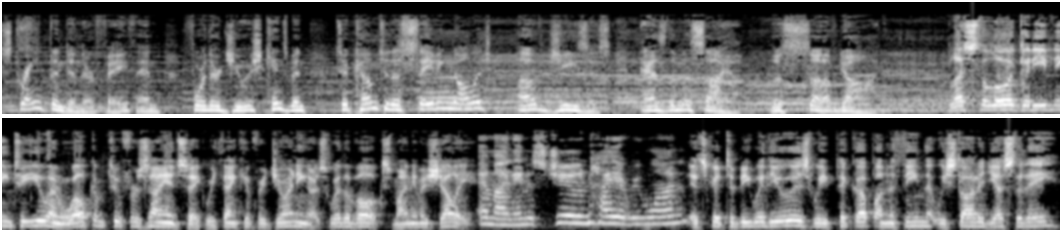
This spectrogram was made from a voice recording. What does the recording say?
strengthened in their faith and for their Jewish kinsmen to come to the saving knowledge of Jesus as the Messiah, the Son of God. Bless the Lord. Good evening to you and welcome to For Zion's Sake. We thank you for joining us. We're the Volks. My name is Shelley. And my name is June. Hi, everyone. It's good to be with you as we pick up on the theme that we started yesterday.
